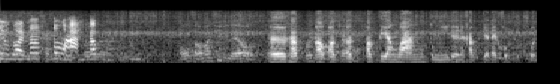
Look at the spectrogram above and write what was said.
อยู่ก่อนเมื่อวานครับสองสามอาทิตย์แล้วเออครับเอาเอาเอาเอาเตียงวางตรงนี้ด้วยนะครับ จะได้ครบทุกคน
